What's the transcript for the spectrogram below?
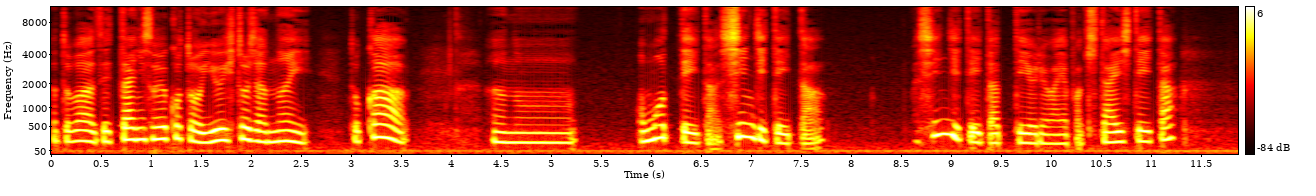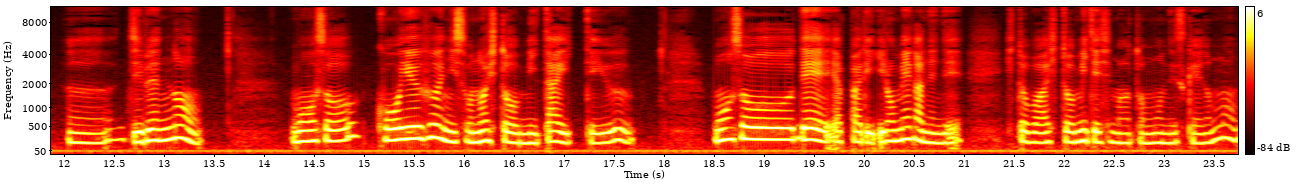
あとは絶対にそういうことを言う人じゃないとか、あのー、思っていた、信じていた、信じていたっていうよりはやっぱ期待していた、うん、自分の妄想、こういう風にその人を見たいっていう妄想で、やっぱり色眼鏡で人は人を見てしまうと思うんですけれども、やっ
